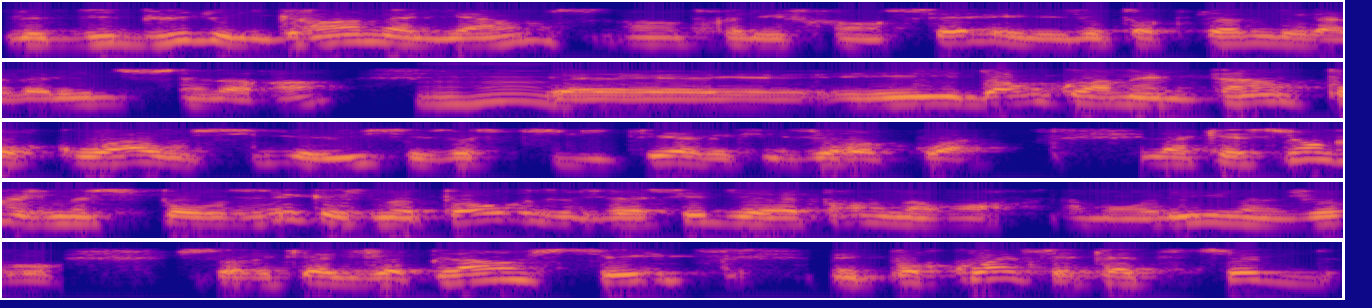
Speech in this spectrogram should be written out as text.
le début d'une grande alliance entre les Français et les Autochtones de la vallée du Saint-Laurent. Mhm. euh, et donc, en même temps, pourquoi aussi il y a eu ces hostilités avec les Iroquois? La question que je me suis posée, que je me pose, je vais essayer d'y répondre dans mon, livre un jour, sur lequel je planche, c'est mais pourquoi cette attitude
